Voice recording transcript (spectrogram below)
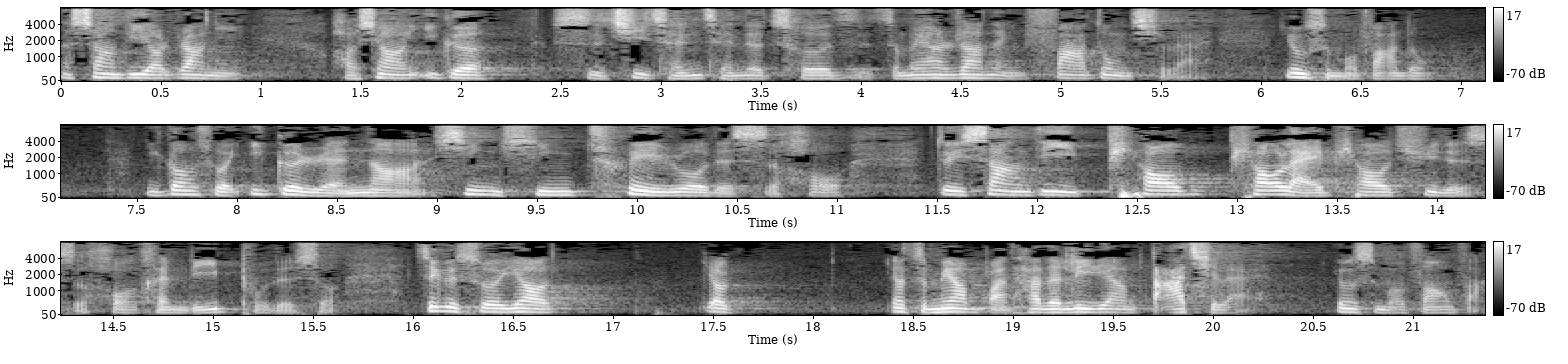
那上帝要让你好像一个死气沉沉的车子，怎么样让你发动起来？用什么发动？你告诉我，一个人啊，信心脆弱的时候，对上帝飘飘来飘去的时候，很离谱的时候，这个时候要要要怎么样把他的力量打起来？用什么方法？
